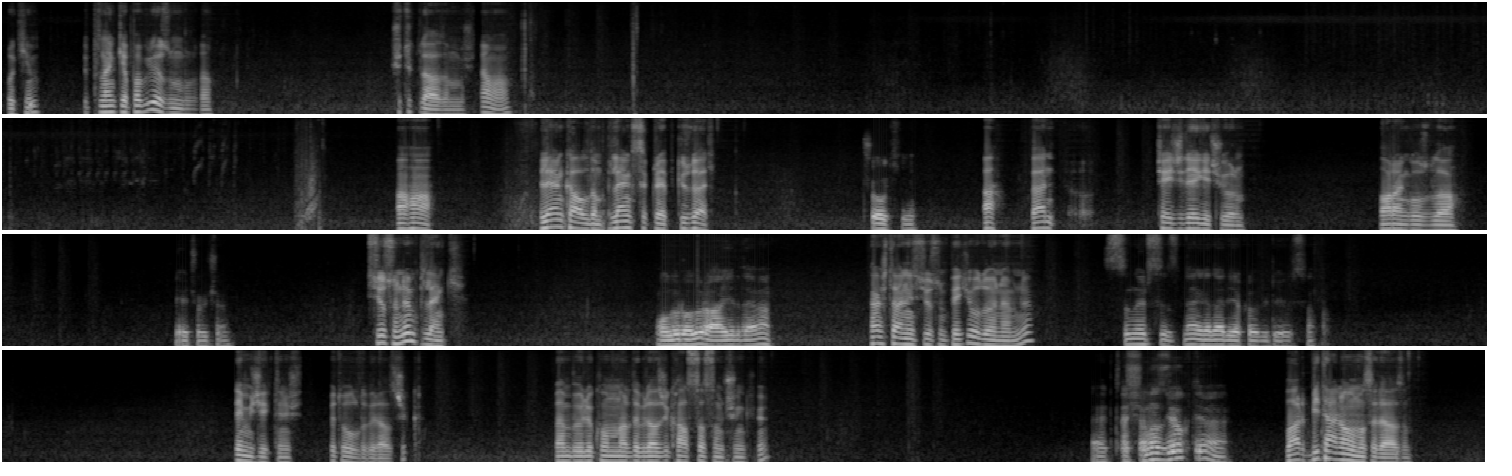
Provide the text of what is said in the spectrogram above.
Bakayım. Bir plank yapabiliyoruz mu burada? Kütük lazımmış. Tamam. Aha. Plank aldım. Plank scrap. Güzel. Çok iyi. Ah ben e, şeyciliğe geçiyorum. Marangozluğa. Geç hocam. İstiyorsun değil mi plank? Olur olur hayır demem. Kaç tane istiyorsun peki? O da önemli. Sınırsız. Ne kadar yapabiliyorsan. Demeyecektin işte. Kötü oldu birazcık. Ben böyle konularda birazcık hassasım çünkü. Evet taşımız yok değil mi? Var bir tane olması lazım.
